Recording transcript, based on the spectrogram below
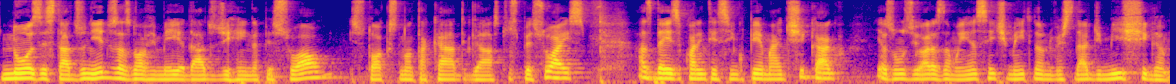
Nos Estados Unidos, às 9h30, dados de renda pessoal, estoques no atacado e gastos pessoais. Às 10h45, PMI de Chicago e às 11 horas da manhã, sentimento da Universidade de Michigan.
